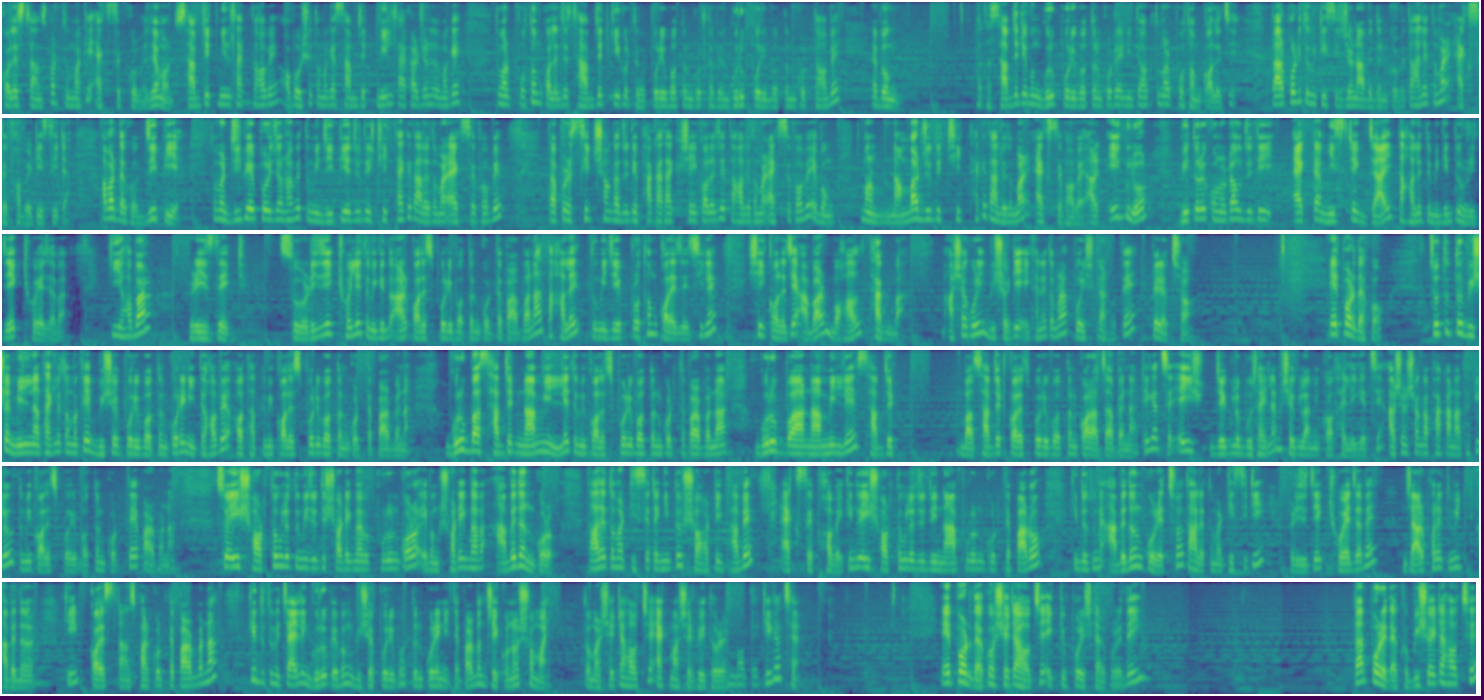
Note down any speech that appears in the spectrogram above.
কলেজ ট্রান্সফার তোমাকে অ্যাকসেপ্ট করবে। যেমন সাবজেক্ট মিল থাকতে হবে। অবশ্যই তোমাকে সাবজেক্ট মিল থাকার জন্য তোমাকে তোমার প্রথম কলেজে সাবজেক্ট কী করতে হবে? পরিবর্তন করতে হবে গ্রুপ পরিবর্তন করতে হবে এবং অর্থাৎ সাবজেক্ট এবং গ্রুপ পরিবর্তন করে নিতে হবে তোমার প্রথম কলেজে তারপরে তুমি টিসির জন্য আবেদন করবে, তাহলে তোমার অ্যাকসেপ্ট হবে টিসিটা আবার দেখো জিপিএ তোমার জিপিএর প্রয়োজন হবে, তুমি জিপিএ যদি ঠিক থাকে, তাহলে তোমার অ্যাকসেপ্ট হবে। তারপরে সিট সংখ্যা যদি ফাঁকা থাকে সেই কলেজে তাহলে তোমার অ্যাকসেপ্ট হবে এবং তোমার নাম্বার যদি ঠিক থাকে, তাহলে তোমার অ্যাকসেপ্ট হবে। আর এইগুলোর ভিতরে কোনোটাও যদি একটা মিস্টেক যায়, তাহলে তুমি কিন্তু রিজেক্ট হয়ে যাবে। কি হবা? রিজেক্ট সো রিজেক্ট হইলে তুমি কিন্তু আর কলেজ পরিবর্তন করতে পারবা না। তাহলে তুমি যে প্রথম কলেজে ছিলে, সেই কলেজে আবার বহাল থাকবা। আশা করি বিষয়টি এখানে তোমরা পরিষ্কার হতে পেরেছ। এরপর দেখো, চতুর্থ বিষয়, মিল না থাকলে তোমাকে বিষয় পরিবর্তন করে নিতে হবে, অর্থাৎ তুমি কলেজ পরিবর্তন করতে পারবে না। গ্রুপ বা সাবজেক্ট না মিললে তুমি কলেজ পরিবর্তন করতে পারবে না। গ্রুপ বা না মিললে সাবজেক্ট বা সাবজেক্ট কলেজ পরিবর্তন করা যাবে না, ঠিক আছে? এই যেগুলো বুঝাইলাম, সেগুলো আমি কথায় লিখেছি। আসন সংখ্যা ফাঁকা না থাকলেও তুমি কলেজ পরিবর্তন করতে পারবে না। সো এই শর্তগুলো তুমি যদি সঠিকভাবে পূরণ করো এবং সঠিকভাবে আবেদন করো, তাহলে তোমার টিসিটা কিন্তু সঠিকভাবে অ্যাকসেপ্ট হবে। কিন্তু এই শর্তগুলো যদি না পূরণ করতে পারো, কিন্তু তুমি আবেদন করেছ, তাহলে তোমার টিসিটি রিজেক্ট হয়ে যাবে, যার ফলে তুমি আবেদন কি কলেজ ট্রান্সফার করতে পারবে না। কিন্তু তুমি চাইলে গ্রুপ এবং বিষয় পরিবর্তন করে নিতে পারবে যে কোনো সময়। তোমার সেটা হচ্ছে এক মাসের ভিতরের মধ্যে, ঠিক আছে? এরপর দেখো সেটা হচ্ছে একটু পরিষ্কার করে দেই। তারপরে দেখো বিষয়টা হচ্ছে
